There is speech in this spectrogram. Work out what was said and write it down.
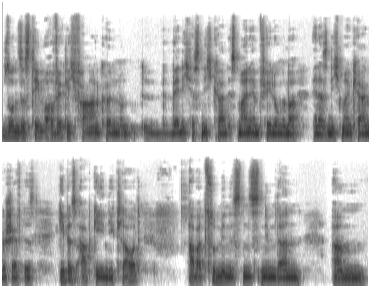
so ein System auch wirklich fahren können. Und äh, wenn ich das nicht kann, ist meine Empfehlung immer, wenn das nicht mein Kerngeschäft ist, gib es ab, geh in die Cloud, aber zumindestens nimm dann, ähm,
